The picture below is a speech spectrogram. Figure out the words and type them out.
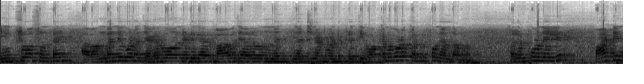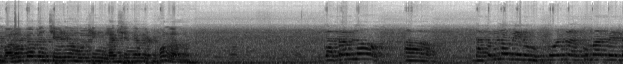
ఇన్ఫ్లోస్ ఉంటాయి. అవందరినీ కూడా జగన్మోహన్ రెడ్డి గారి భావజాలం నచ్చినటువంటి ప్రతి ఒక్కరిని కూడా కలుపుకొని వెళ్దాం మనం. కలుపుకొని వెళ్ళి పార్టీని బలోపేతం చేయడమే ముఖ్యంగా లక్ష్యంగా పెట్టుకొని వెళ్దాం. గతంలో గతంలో మీరు కోన్ రవికుమార్ మీద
